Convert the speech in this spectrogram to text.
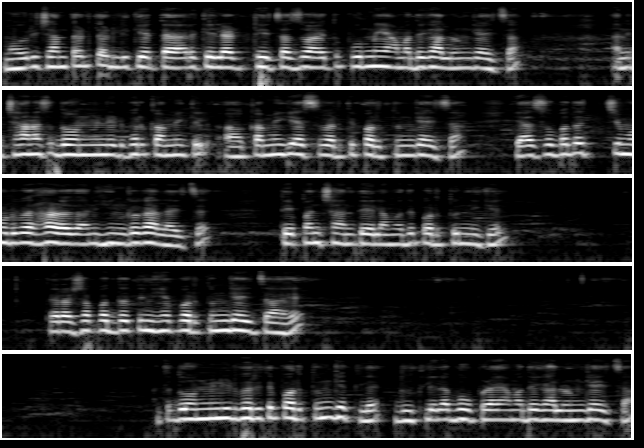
मोहरी छान तडतडली की तयार केलेला ठेचा जो आहे तो पूर्ण यामध्ये घालून घ्यायचा. आणि छान असं दोन मिनिटभर कमी के कमी गॅसवरती परतून घ्यायचा. यासोबतच चिमूटभर हळद आणि हिंग घालायचं. ते पण छान तेलामध्ये परतून निघेल. तर अशा पद्धतीने हे परतून घ्यायचं आहे. आता दोन मिनिटभर इथे परतून घेतले धुतलेला भोपळा यामध्ये घालून घ्यायचा.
